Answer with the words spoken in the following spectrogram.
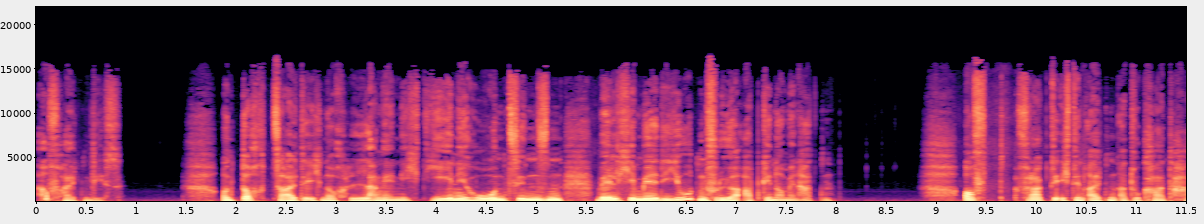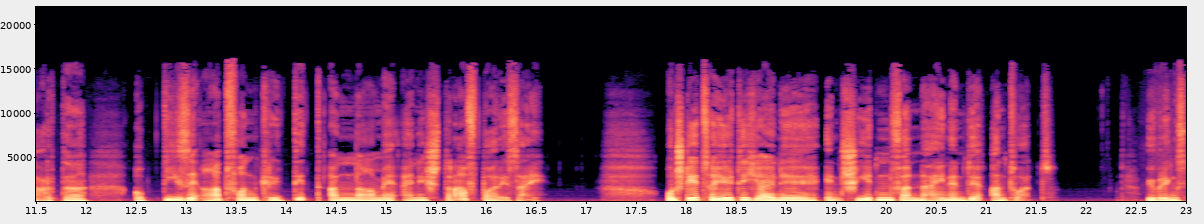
aufhalten ließ. Und doch zahlte ich noch lange nicht jene hohen Zinsen, welche mir die Juden früher abgenommen hatten. Oft fragte ich den alten Advokat Harter, ob diese Art von Kreditannahme eine strafbare sei. Und stets erhielt ich eine entschieden verneinende Antwort. Übrigens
